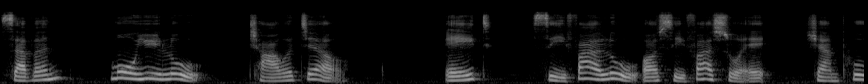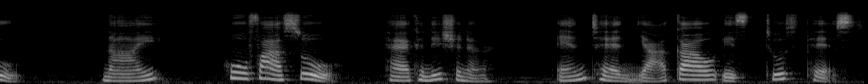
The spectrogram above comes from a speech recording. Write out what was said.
Seven, 沐浴露 shower gel. Eight, 洗发露 or 洗发水 shampoo. Nine, 护发素 hair conditioner and 10牙膏 is toothpaste.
